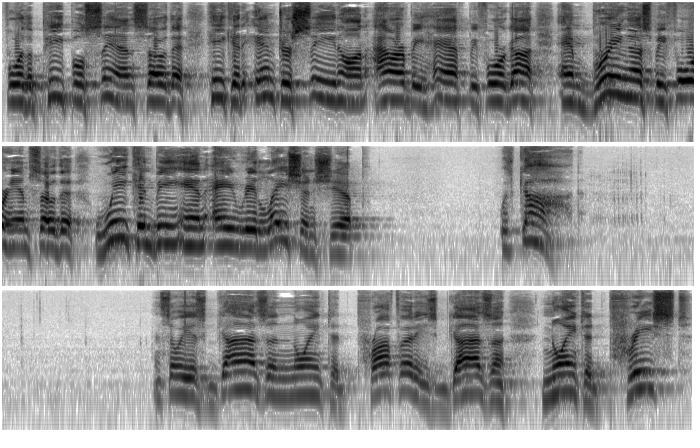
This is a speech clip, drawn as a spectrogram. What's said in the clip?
for the people's sins so that he could intercede on our behalf before God and bring us before him so that we can be in a relationship with God. And so he is God's anointed prophet, he's God's anointed priest,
